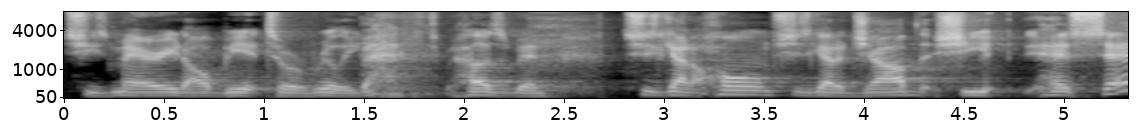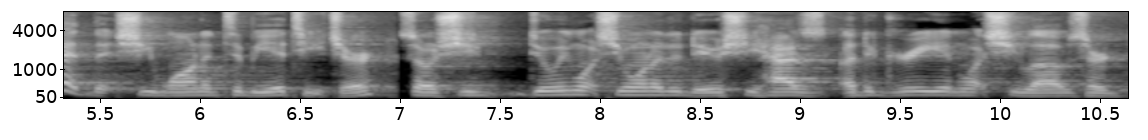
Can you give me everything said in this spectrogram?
She's married, albeit to a really bad husband. She's got a home. She's got a job that she has said that she wanted to be a teacher. So she's doing what she wanted to do. She has a degree in what she loves. Her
